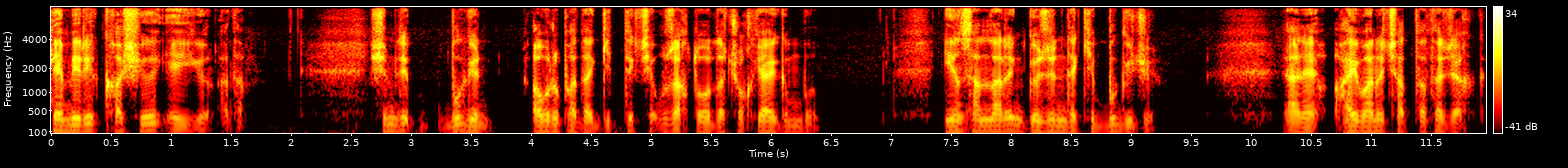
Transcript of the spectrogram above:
demiri kaşığı eğiyor adam. Şimdi bugün Avrupa'da gittikçe uzak doğuda çok yaygın bu. İnsanların gözündeki bu gücü yani hayvanı çatlatacak,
